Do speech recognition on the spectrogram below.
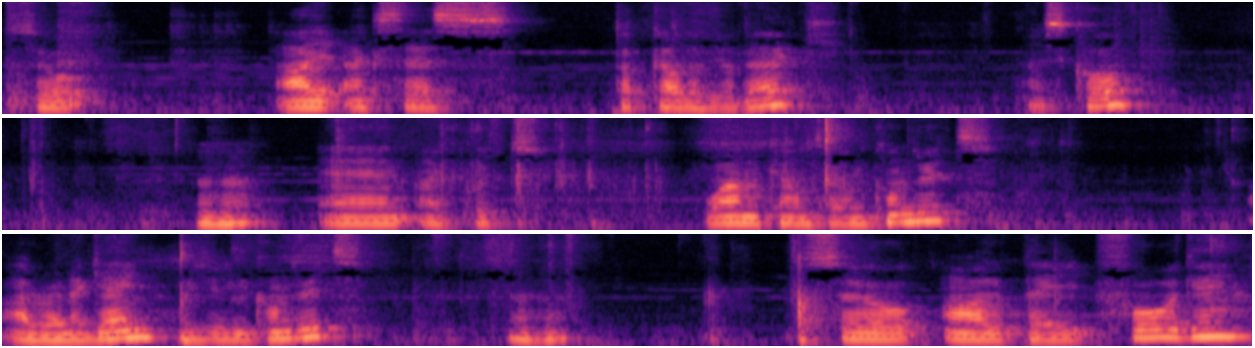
So I access top card of your deck, I score, Mhm. and I put one counter on conduit. I run again using conduit, Mhm. so I'll pay four again.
